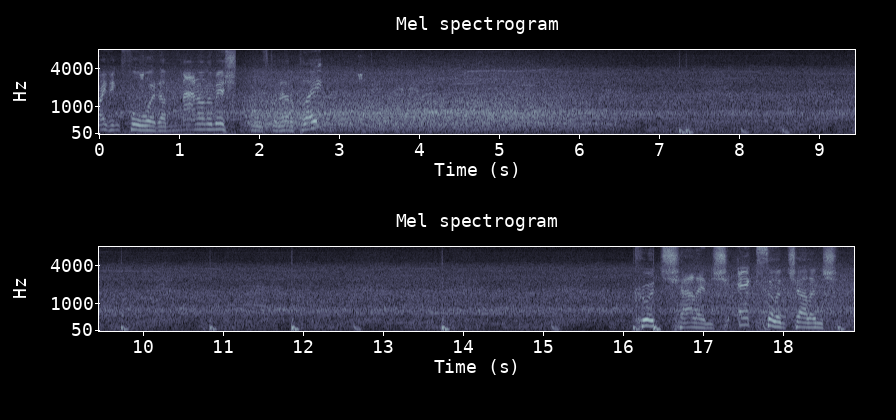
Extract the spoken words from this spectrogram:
Driving forward, a man on a mission. Ball's gone out of play. Good challenge, excellent challenge.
